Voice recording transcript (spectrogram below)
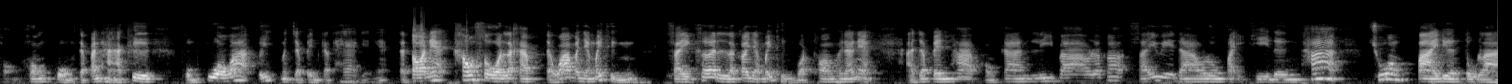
ของฮ่องกง แต่ปัญหาคือผมกลัวว่าเอ้ยมันจะเป็นกระแทกอย่างเงี้ย แต่ตอนเนี้ยเข้าโซนแล้วครับ แต่ว่ามันยังไม่ถึงcycle แล้วก็ยังไม่ถึง bottom เพราะนั้นเนี่ยอาจจะเป็นภาพของการ rebound แล้วก็ sideway down ลงไปอีกทีหนึ่ง ถ้าช่วงปลายเดือนตุลา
